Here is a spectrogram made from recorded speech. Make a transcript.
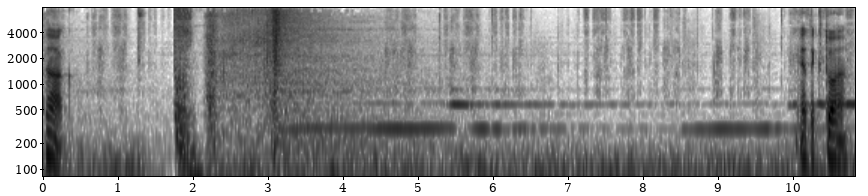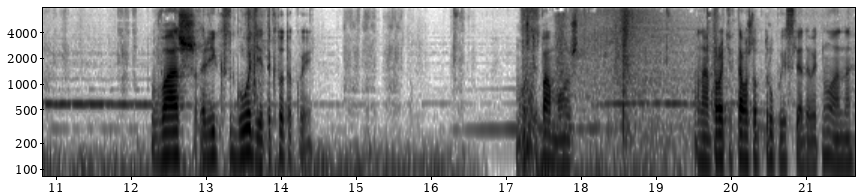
Так. Это кто? Ваш Рикс Годи, это кто такой? Может и поможет. Она против того, чтобы трупы исследовать. Ну ладно.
